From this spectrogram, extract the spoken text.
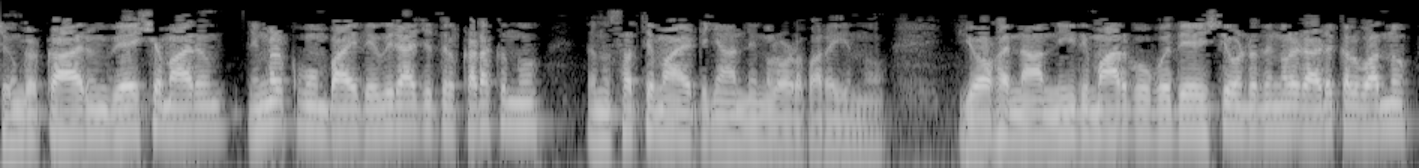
ചുങ്കക്കാരും വേശ്യമാരും നിങ്ങൾക്ക് മുമ്പായി ദൈവരാജ്യത്തിൽ കടക്കുന്നു എന്ന് സത്യമായിട്ട് ഞാൻ നിങ്ങളോട് പറയുന്നു. യോഹന്നാൻ നീതിമാർഗം ഉപദേശിച്ചുകൊണ്ട് നിങ്ങളുടെ അടുക്കൽ വന്നു.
